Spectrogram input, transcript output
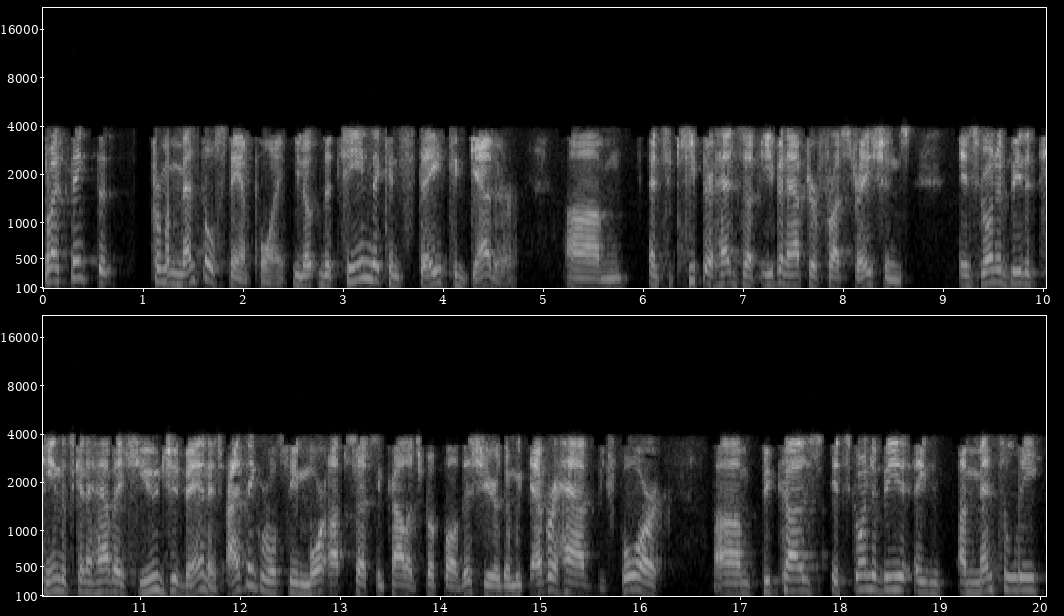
But I think that from a mental standpoint, you know, the team that can stay together um, and to keep their heads up even after frustrations is going to be the team that's going to have a huge advantage. I think we'll see more upsets in college football this year than we ever have before um, because it's going to be a, a mentally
